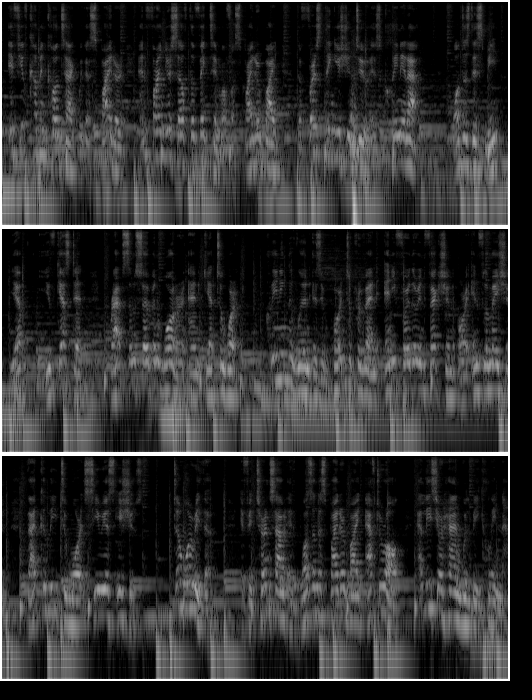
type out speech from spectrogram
If you've come in contact with a spider and find yourself the victim of a spider bite, the first thing you should do is clean it out. What does this mean? Yep, you've guessed it. Grab some soap and water and get to work. Cleaning the wound is important to prevent any further infection or inflammation that could lead to more serious issues. Don't worry though, if it turns out it wasn't a spider bite after all, at least your hand will be clean now.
